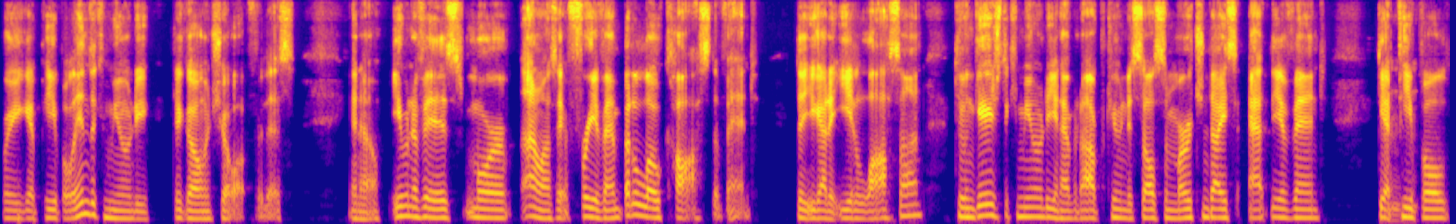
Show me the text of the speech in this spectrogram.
where you get people in the community to go and show up for this. You know, even if it is more, I don't want to say a free event, but a low cost event that you got to eat a loss on to engage the community and have an opportunity to sell some merchandise at the event get mm-hmm. people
